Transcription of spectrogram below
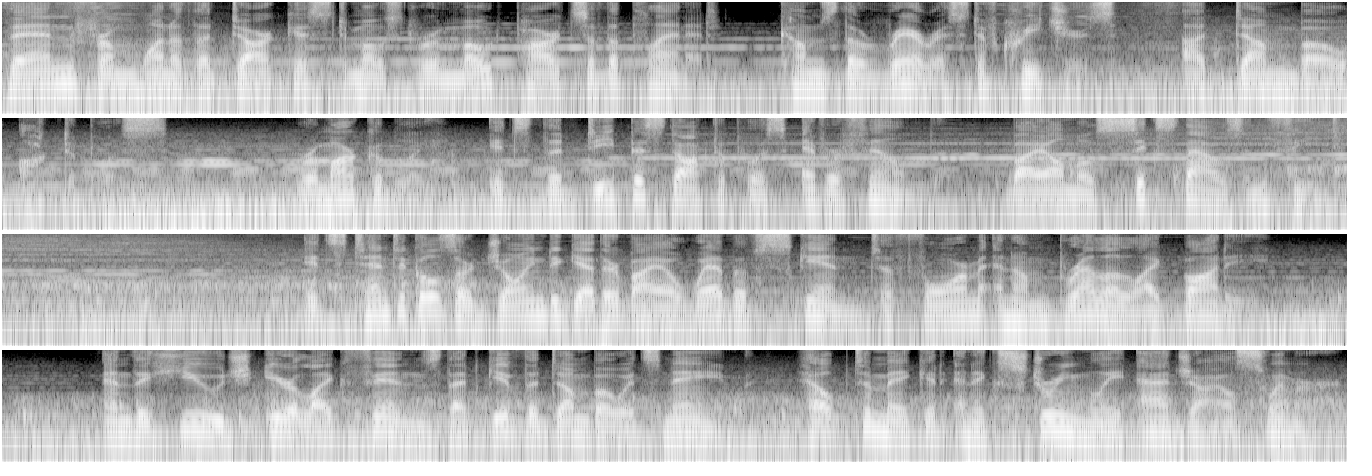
Then, from one of the darkest, most remote parts of the planet, comes the rarest of creatures, a Dumbo octopus. Remarkably, it's the deepest octopus ever filmed, by almost 6,000 feet. Its tentacles are joined together by a web of skin to form an umbrella-like body. And the huge ear-like fins that give the Dumbo its name help to make it an extremely agile swimmer.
